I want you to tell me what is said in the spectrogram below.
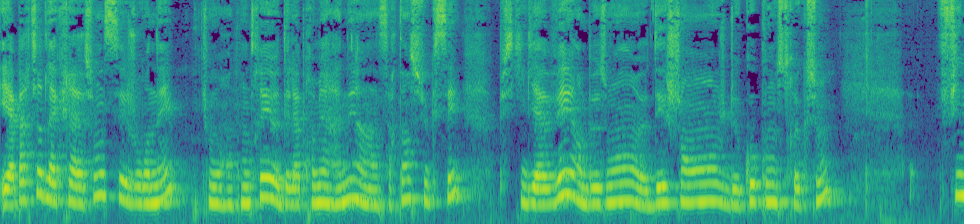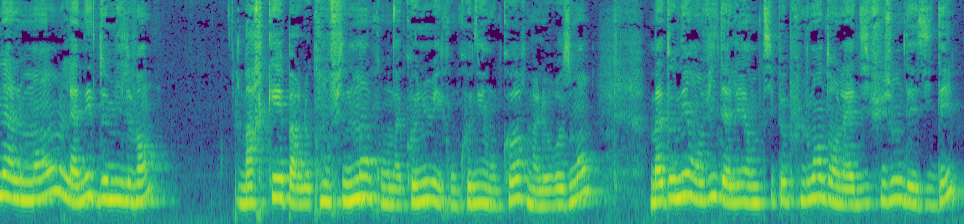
Et à partir de la création de ces journées, qui ont rencontré dès la première année un certain succès, puisqu'il y avait un besoin d'échange, de co-construction, finalement, l'année 2020, marquée par le confinement qu'on a connu et qu'on connaît encore malheureusement, m'a donné envie d'aller un petit peu plus loin dans la diffusion des idées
